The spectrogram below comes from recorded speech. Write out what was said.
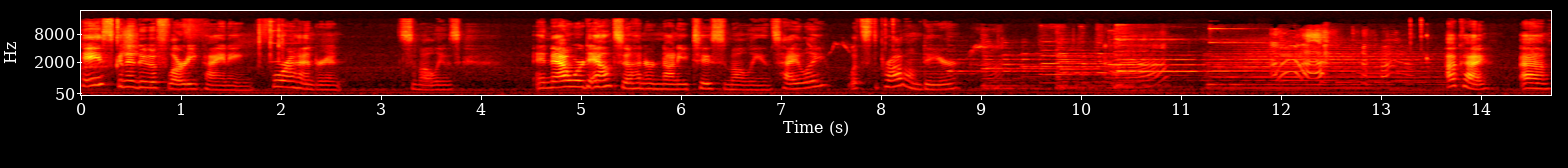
He's gonna do a flirty painting for a hundred simoleons. And now we're down to 192 simoleons. Hailey, what's the problem, dear? Okay. Um,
